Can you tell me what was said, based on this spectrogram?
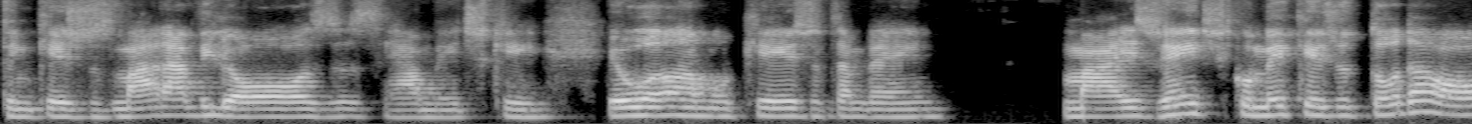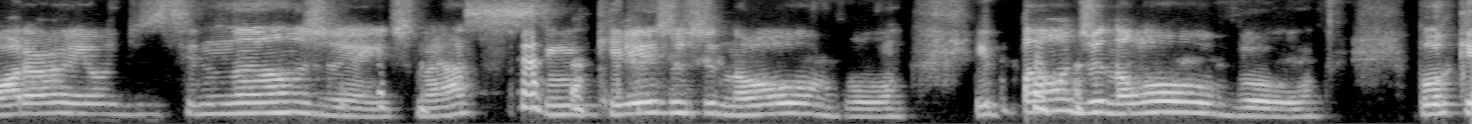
tem queijos maravilhosos, realmente que eu amo queijo também. Mas, gente, comer queijo toda hora, eu disse, não, gente, não é assim, queijo de novo, e pão de novo, porque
